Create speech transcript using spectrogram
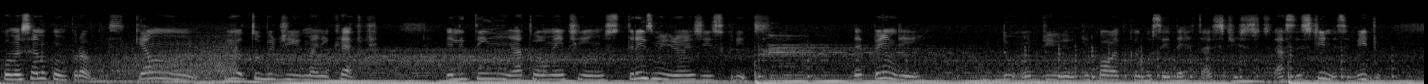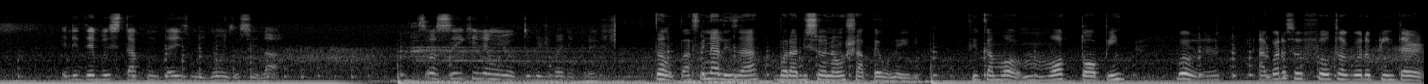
Começando com o Probis, que é um youtuber de Minecraft, ele tem atualmente uns 3 milhões de inscritos, depende do, de, de qual época você deve estar assistindo esse vídeo, ele deve estar com 10 milhões, sei lá. Só sei que ele é um youtuber de Minecraft. Então, para finalizar, bora adicionar um chapéu nele. Fica mó, mó top, hein? Bom, agora só falta agora pintar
